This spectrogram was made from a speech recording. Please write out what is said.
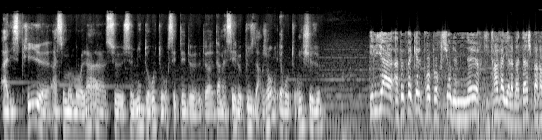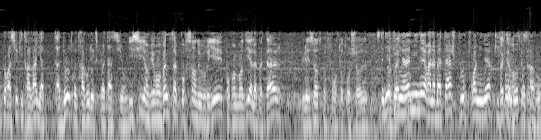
à l'esprit euh, à ce moment-là ce, mythe de retour, c'était d'amasser le plus d'argent et retourner chez eux. Il y a à peu près quelle proportion de mineurs qui travaillent à l'abattage par rapport à ceux qui travaillent à, à d'autres travaux d'exploitation Ici, il y a environ 25% d'ouvriers proprement dit à l'abattage les autres font autre chose. C'est-à-dire qu'il y a un mineur à l'abattage pour trois mineurs qui font d'autres travaux.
